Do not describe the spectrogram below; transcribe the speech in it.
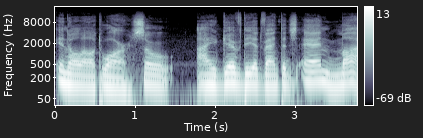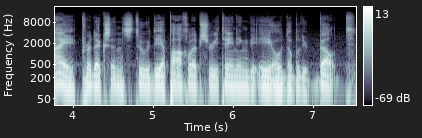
in All Out War. So I give the advantage and my predictions to the Apocalypse retaining the AOW belt.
